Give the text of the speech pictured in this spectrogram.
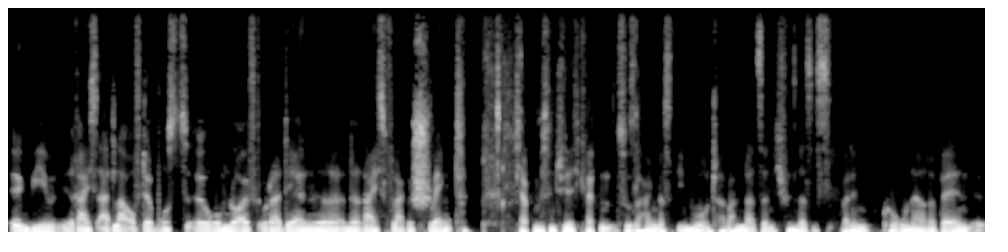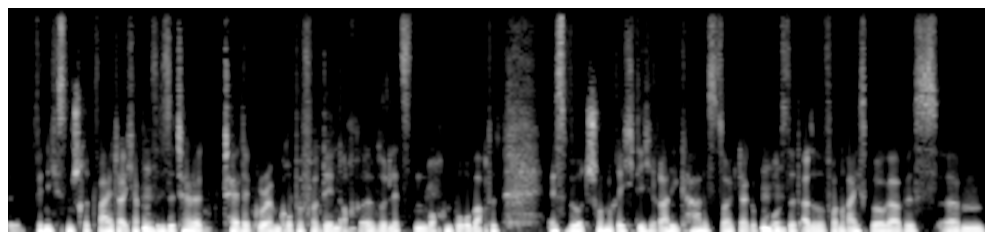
irgendwie Reichsadler auf der Brust äh, rumläuft oder der eine, eine Reichsflagge schwenkt. Ich habe ein bisschen Schwierigkeiten zu sagen, dass die nur unterwandert sind. Ich finde, das ist bei den Corona-Rebellen, äh, finde ich es einen Schritt weiter. Ich habe hm. also diese Tele Telegram-Gruppe von denen auch äh, so die letzten Wochen beobachtet. Es wird schon richtig radikales Zeug da gepostet, mhm. also von Reichsbürger bis ähm,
